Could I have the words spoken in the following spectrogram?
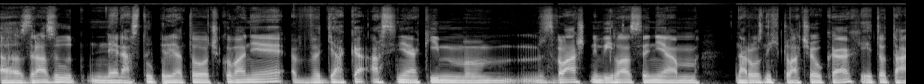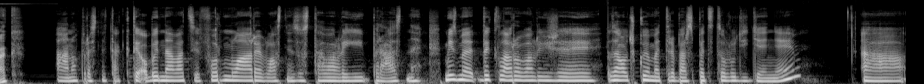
zrazu nenastúpili na to očkovanie vďaka asi nejakým mm, zvláštnym vyhláseniam na rôznych tlačovkách. Je to tak? Áno, presne tak. Tie objednávacie formuláre vlastne zostávali prázdne. My sme deklarovali, že zaočkujeme treba z 500 ľudí denne a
